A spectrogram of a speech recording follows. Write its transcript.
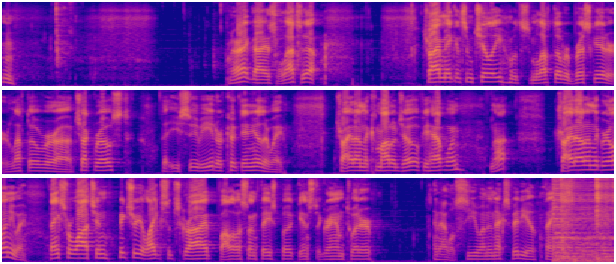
Mm. All right, guys. Well, that's it. Try making some chili with some leftover brisket or leftover uh, chuck roast that you sous vide or cooked any other way. Try it on the Kamado Joe if you have one. If not, try it out on the grill anyway. Thanks for watching. Make sure you like, subscribe, follow us on Facebook, Instagram, Twitter, and I will see you on the next video. Thanks.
